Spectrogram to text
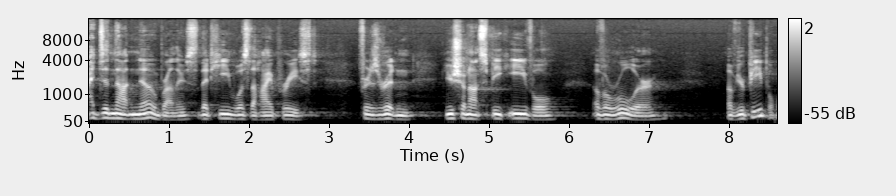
I did not know, brothers, that he was the high priest. For it is written, You shall not speak evil of a ruler of your people.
